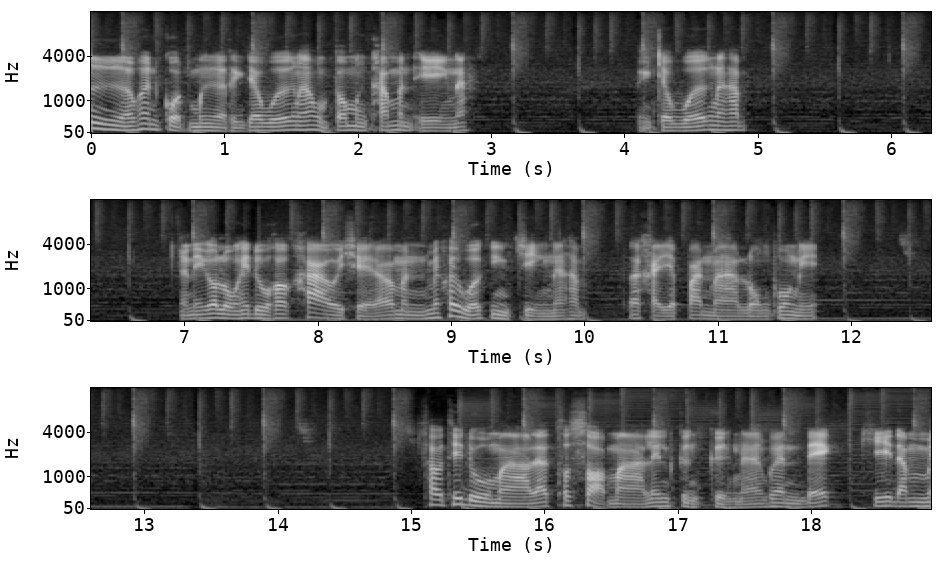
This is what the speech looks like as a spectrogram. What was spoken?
มือเพื่อนกดมือถึงจะเวิร์กนะ ผมต้องบังคับมันเองนะ ถึงจะเวิร์กนะครับ อันนี้ก็ลงให้ดูคร่าวๆเฉยๆแล้วามันไม่ค่อยเวิร์กจริง ๆ นะครับ ถ้าใครจะปั้นมาลงพวกนี้ เท่าที่ดูมาแล้วทดสอบมาเล่นกึ่งๆ นะ เพื่อนเด็กคีดัมเม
